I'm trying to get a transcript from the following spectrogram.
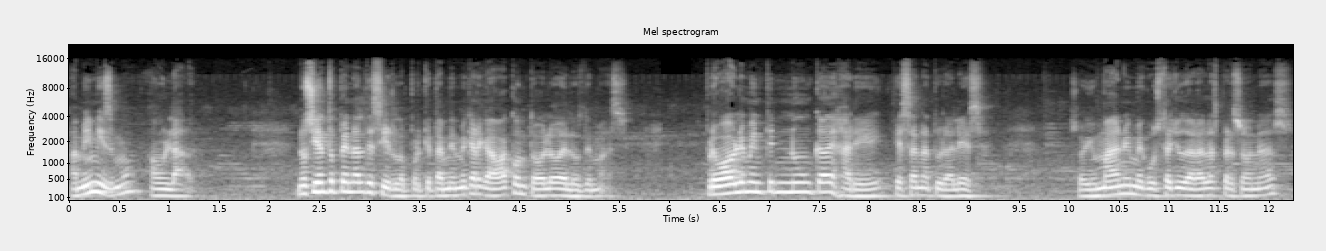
a mí mismo a un lado. No siento pena al decirlo porque también me cargaba con todo lo de los demás. Probablemente nunca dejaré esa naturaleza. Soy humano y me gusta ayudar a las personas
